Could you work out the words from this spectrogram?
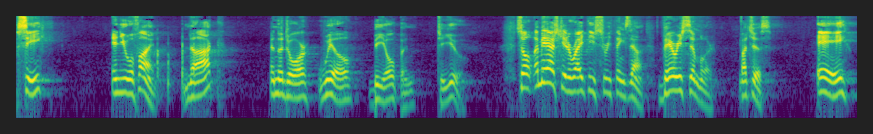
Seek, and you will find. Knock, and the door will be open to you. So let me ask you to write these three things down. Very similar. Watch this. A,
